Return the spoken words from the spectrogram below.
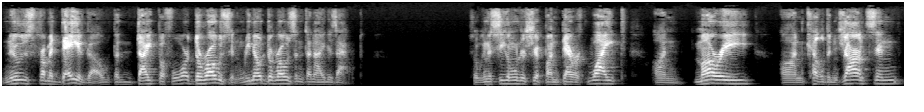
News from a day ago, the night before, DeRozan. We know DeRozan tonight is out. So we're going to see ownership on Derrick White, on Murray, on Keldon Johnson,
